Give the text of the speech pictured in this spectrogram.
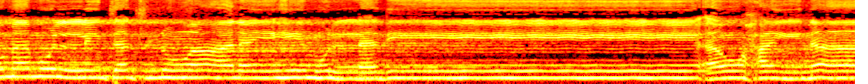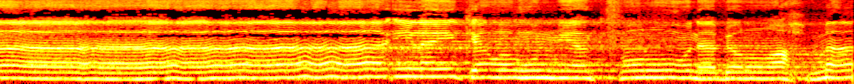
أمم لتتلو عليهم الذي أوحينا إليك وهم يكفرون بالرحمن.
